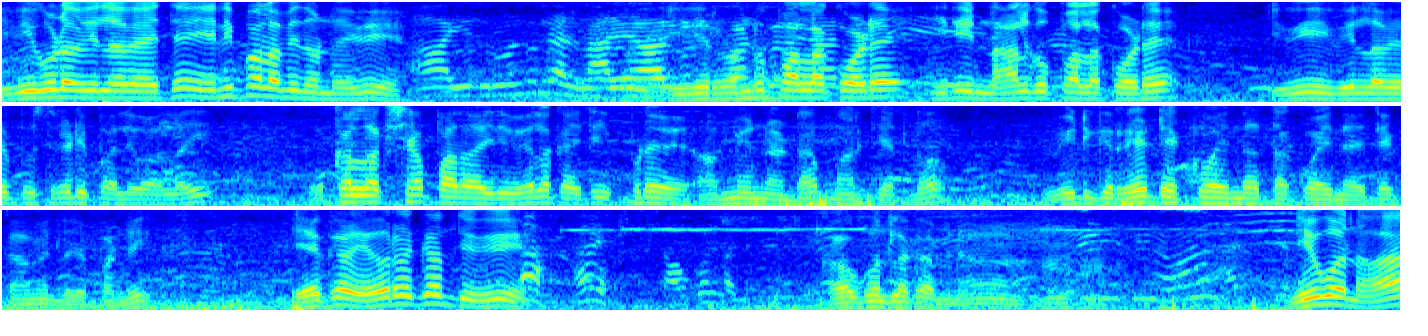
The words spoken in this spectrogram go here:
ఇవి కూడా వీళ్ళవి అయితే ఎన్ని పళ్ళ మీద ఉన్నాయి ఇవి? ఇది రెండు నాలుగు ఇది రెండు పళ్ళ కోడే ఇది నాలుగు పళ్ళ కోడే. ఇవి వీళ్ళవే బుసిరెడ్డిపల్లి వాళ్ళవి. ఒక లక్ష పదహైదు వేలకు అయితే ఇప్పుడే అమ్మిండంట మార్కెట్లో. వీటికి రేట్ ఎక్కువైందా తక్కువైందా అయితే కామెంట్లో చెప్పండి. ఎక్కడ ఎవరికి అంత ఇవి కావుకుంట్లకు అమ్మినా. నీవు కొన్నావా?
